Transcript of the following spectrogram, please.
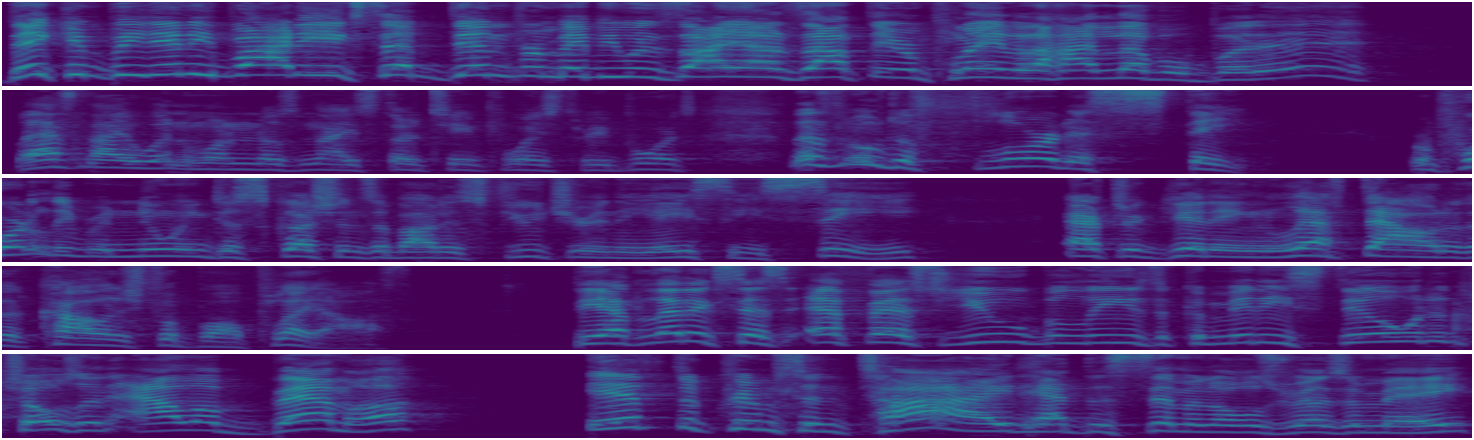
They can beat anybody except Denver, maybe when Zion's out there and playing at a high level. But eh, last night wasn't one of those nights 13 points, three boards. Let's move to Florida State reportedly renewing discussions about his future in the ACC after getting left out of the college football playoff. The Athletic says FSU believes the committee still would have chosen Alabama if the Crimson Tide had the Seminoles' resume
